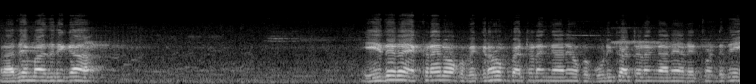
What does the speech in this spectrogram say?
మరి అదే మాదిరిగా ఏదైనా ఎక్కడైనా ఒక విగ్రహం పెట్టడం కానీ ఒక గుడి కట్టడం కానీ అనేటువంటిది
